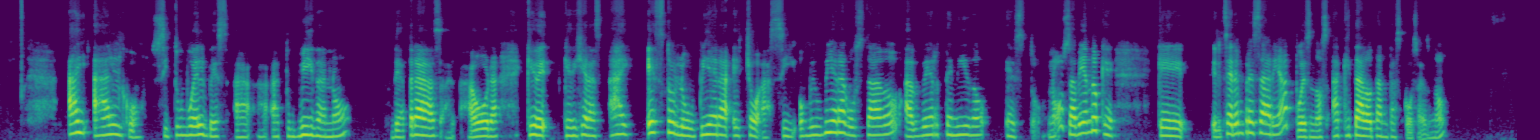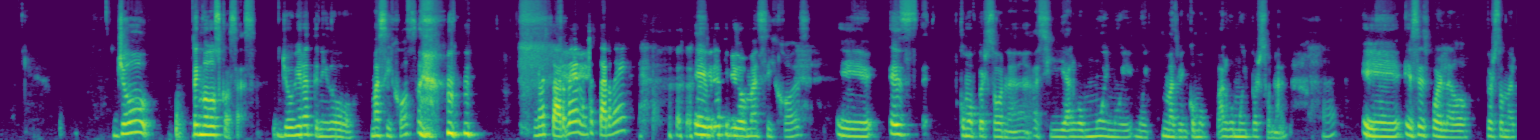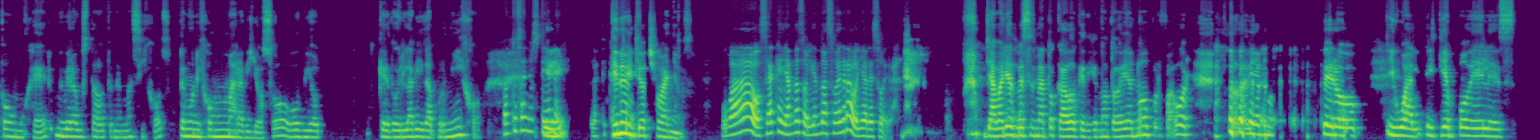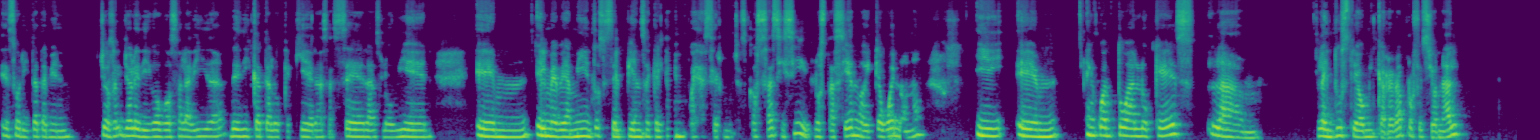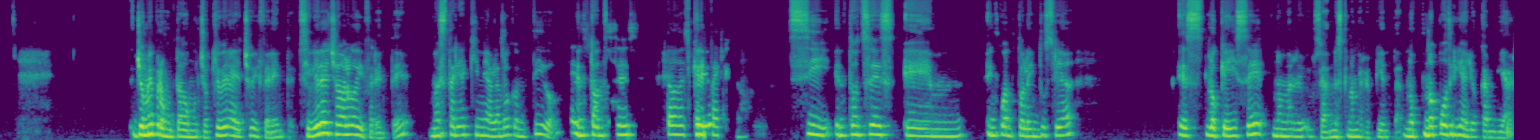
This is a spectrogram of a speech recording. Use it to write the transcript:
hay algo, si tú vuelves a, tu vida, ¿no? De atrás, ahora, que, que dijeras, ay, esto lo hubiera hecho así, o me hubiera gustado haber tenido esto, ¿no? Sabiendo que, que el ser empresaria, pues nos ha quitado tantas cosas, ¿no? Yo tengo dos cosas. Yo hubiera tenido más hijos. No es tarde, nunca es tarde. Eh, hubiera tenido más hijos. Eh, es como persona, así algo muy, muy, muy, más bien como algo muy personal. Eh, ese es por el lado personal como mujer. Me hubiera gustado tener más hijos. Tengo un hijo maravilloso, obvio que doy la vida por mi hijo. ¿Cuántos años tiene? Tiene 28 años. Wow, o sea que ya andas oliendo a suegra o ya eres suegra. ya varias veces me ha tocado que dije, no, todavía no, por favor, todavía no. Pero igual, el tiempo de él es, es ahorita también. Yo, yo le digo, goza la vida, dedícate a lo que quieras hacer, hazlo bien. Em, él me ve a mí, entonces él piensa que él también puede hacer muchas cosas y sí, lo está haciendo y qué bueno, ¿no? Y em, en cuanto a lo que es la, la industria o mi carrera profesional, yo me he preguntado mucho, ¿qué hubiera hecho diferente? Si hubiera hecho algo diferente, no estaría aquí ni hablando contigo. Entonces, todo es perfecto. sí, entonces, em, en cuanto a la industria, es lo que hice, no me, o sea, no es que no me arrepienta, no, no podría yo cambiar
